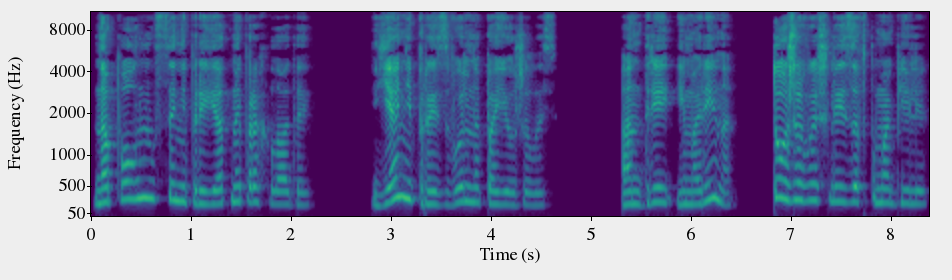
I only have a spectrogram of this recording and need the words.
наполнился неприятной прохладой. Я непроизвольно поежилась. Андрей и Марина тоже вышли из автомобиля,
